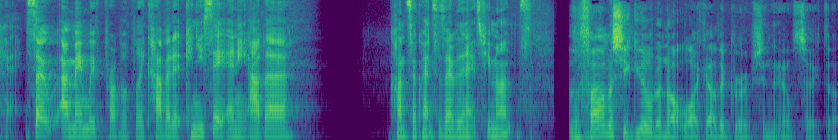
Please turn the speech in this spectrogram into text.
Okay. So, I mean, we've probably covered it. Can you see any other consequences over the next few months? The pharmacy guild are not like other groups in the health sector.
